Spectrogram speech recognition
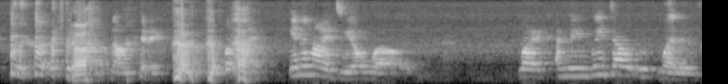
no, I'm kidding. But like, in an ideal world, like, I mean, we dealt with letters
